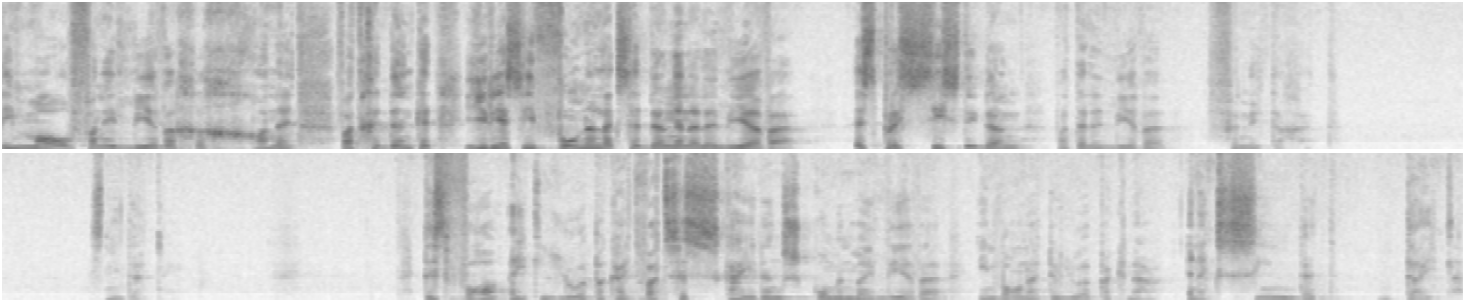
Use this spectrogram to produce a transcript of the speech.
die maal van die lewe gegaan het, wat gedink het hierdie is die wonderlikste ding in hulle lewe, is presies die ding wat hulle lewe vernietig het. Is nie dit nie. Dis waaruit loop ek uit? Wat se skeidings kom in my lewe en waarna toe loop ek nou? En ek sien dit duidelik.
